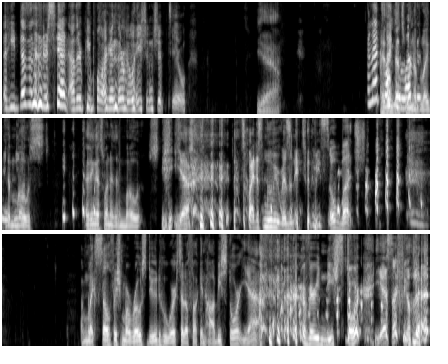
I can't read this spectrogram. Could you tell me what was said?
that he doesn't understand other people are in their relationship too. Yeah. And that's I think that's one of like the most I think that's one of the most yeah. that's why this movie resonates with me so much. I'm like selfish morose dude who works at a fucking hobby store. Yeah. a very niche store. Yes, I feel that.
